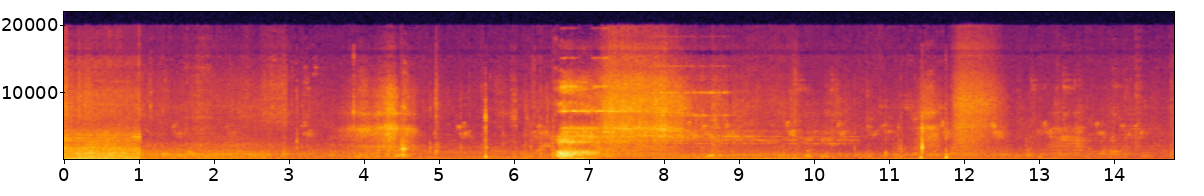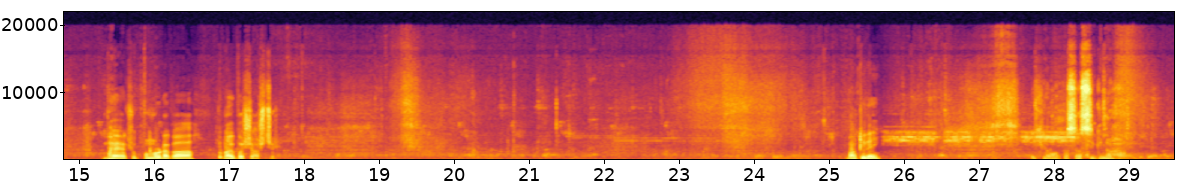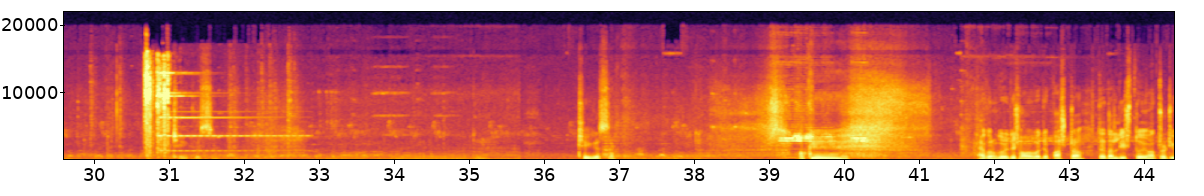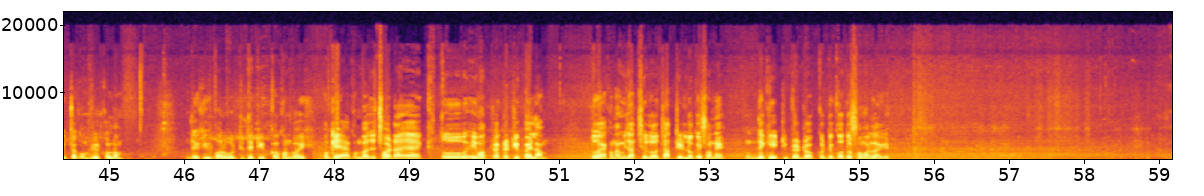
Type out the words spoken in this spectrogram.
ভাই, একশো পনেরো টাকা, নয় পয়সা আসছে। বাকি নেই? দেখি আমার কাছে আছে কিনা ঠিক আছে ঠিক আছে ওকে এখন ঘড়িতে সময় বাজে পাঁচটা তেতাল্লিশ, তো এইমাত্র ট্রিপটা কমপ্লিট করলাম। দেখি পরবর্তীতে ট্রিপ কখন পাই। ওকে এখন বাজে ছয়টা এক, তো এইমাত্র একটা ট্রিপ পাইলাম। তো এখন আমি যাচ্ছি হলো যাত্রীর লোকেশনে দেখি এই ট্রিপটা ড্রপ করতে কত সময় লাগে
